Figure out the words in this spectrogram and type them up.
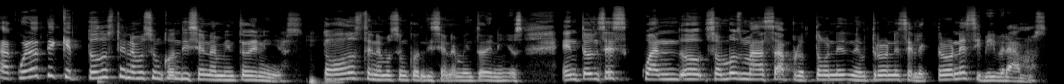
acuérdate que todos tenemos un condicionamiento de niños, todos tenemos un condicionamiento de niños. Entonces, cuando somos masa, protones, neutrones, electrones y vibramos,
